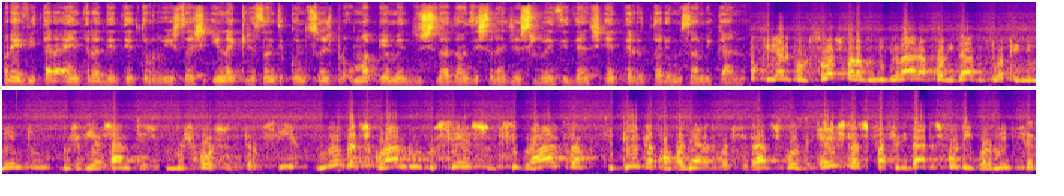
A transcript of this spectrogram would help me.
para evitar a entrada de terroristas e na criação de condições para o mapeamento dos cidadãos estrangeiros residentes em território moçambicano. Criar condições para melhorar a qualidade do atendimento dos viajantes nos postos de travessia, nunca descurando do senso de segurança que deve acompanhar as atividades, pois estas facilidades podem igualmente ser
